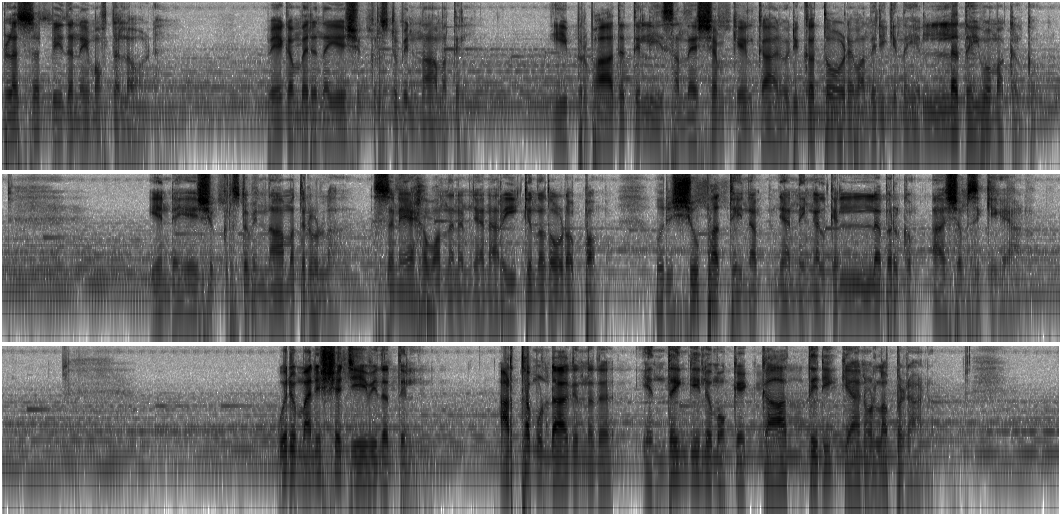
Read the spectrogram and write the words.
Blessed be the name of the lord വേഗം വരുന്ന യേശു ക്രിസ്തുവിൻ നാമത്തിൽ ഈ പ്രഭാതത്തിൽ ഈ സന്ദേശം കേൾക്കാൻ ഒരുക്കത്തോടെ വന്നിരിക്കുന്ന എല്ലാ ദൈവമക്കൾക്കും എന്റെ യേശു ക്രിസ്തുവിൻ നാമത്തിലുള്ള സ്നേഹവന്ദനം ഞാൻ അറിയിക്കുന്നതോടൊപ്പം ഒരു ശുഭദിനം ഞാൻ നിങ്ങൾക്ക് എല്ലാവർക്കും ആശംസിക്കുകയാണ്. ഒരു മനുഷ്യ ജീവിതത്തിൽ അർത്ഥമുണ്ടാകുന്നത് എന്തെങ്കിലുമൊക്കെ കാത്തിരിക്കാനുള്ളപ്പോഴാണ്.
